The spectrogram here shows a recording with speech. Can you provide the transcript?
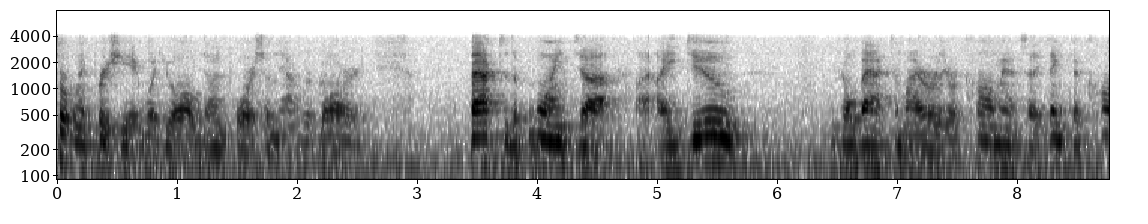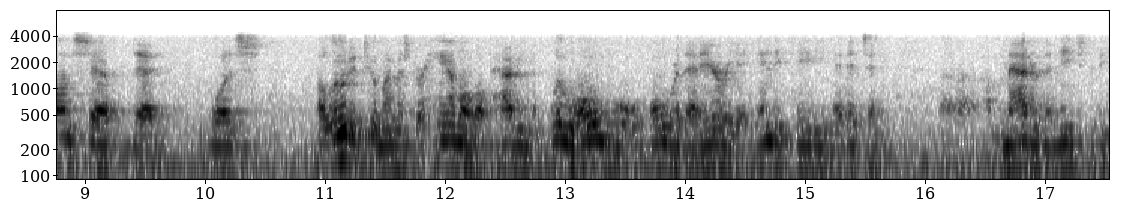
certainly appreciate what you all have done for us in that regard. Back to the point, uh, I, I do go back to my earlier comments, I think the concept that was alluded to by Mr. Hamel of having the blue oval over that area indicating that it's an, uh, a matter that needs to be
